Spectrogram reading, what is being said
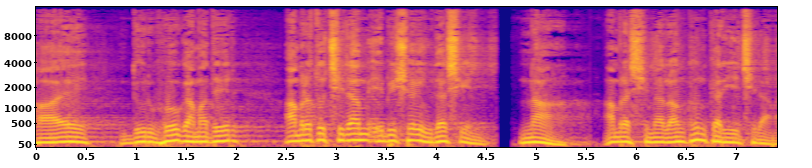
হায় দুর্ভোগ আমাদের আমরা তো ছিলাম এ বিষয়ে উদাসীন। না আমরা সীমা লঙ্ঘনকারী ছিলাম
